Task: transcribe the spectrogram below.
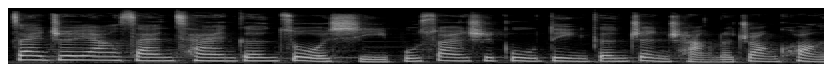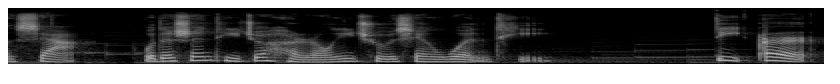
在这样三餐跟作息不算是固定跟正常的状况下。我的身体就很容易出现问题。第二，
